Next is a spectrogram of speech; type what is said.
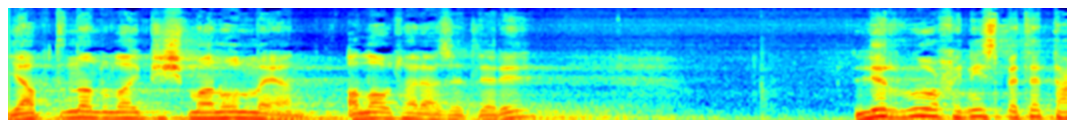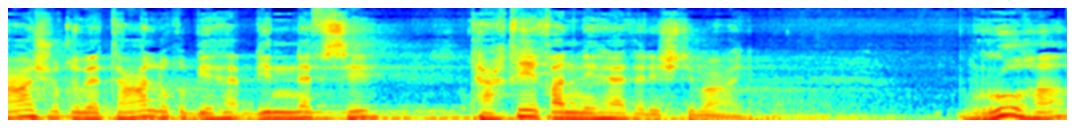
yaptığından dolayı pişman olmayan Allahu Teala Hazretleri للروح نسبة التعاشق والتعلق بها- بالنفس tahkikan nihayet içtimai. Ruha,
